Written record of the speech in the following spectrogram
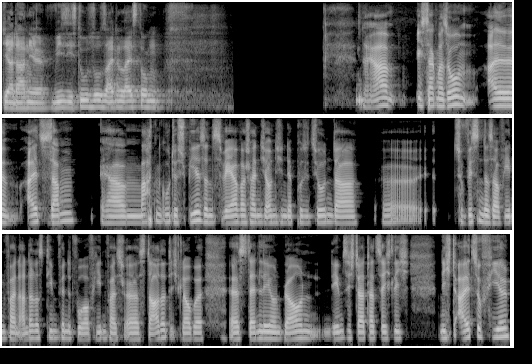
Ja, Daniel, wie siehst du so seine Leistung? Naja, ich sag mal so, all, all zusammen er macht ein gutes Spiel, sonst wäre er wahrscheinlich auch nicht in der Position, da äh, zu wissen, dass er auf jeden Fall ein anderes Team findet, wo er auf jeden Fall äh, startet. Ich glaube, äh, Stanley und Brown nehmen sich da tatsächlich nicht allzu viel.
